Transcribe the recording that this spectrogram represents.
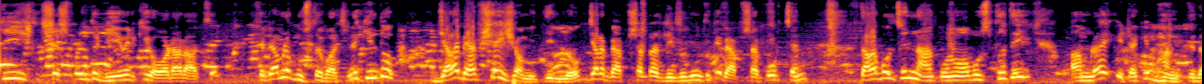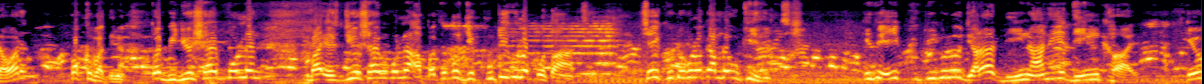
কি শেষ পর্যন্ত ডিএম এর কি অর্ডার আছে। সেটা আমরা বুঝতে পারছি না। কিন্তু যারা ব্যবসায়ী সমিতির লোক, যারা ব্যবসাটা দীর্ঘদিন থেকে ব্যবসা করছেন, তারা বলছেন, না, কোনো অবস্থাতেই আমরা এটাকে ভাঙতে দেওয়ার পক্ষপাতি না। তবে বিডিও সাহেব বললেন বা এসডিও সাহেব বললেন, আপাতত যে খুঁটিগুলো পোতা আছে, সেই খুঁটিগুলোকে আমরা উঠিয়ে দিচ্ছি। কিন্তু এই খুঁটিগুলো যারা দিন আনে, দিন খায়, কেউ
